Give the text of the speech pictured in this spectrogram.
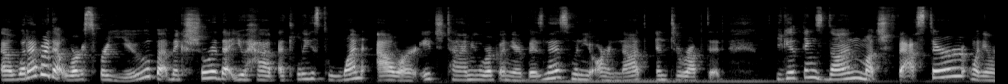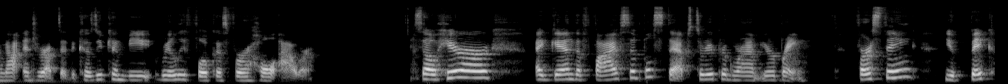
Uh, whatever that works for you, but make sure that you have at least one hour each time you work on your business when you are not interrupted. You get things done much faster when you're not interrupted because you can be really focused for a whole hour. So, here are again the five simple steps to reprogram your brain. First thing, you pick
